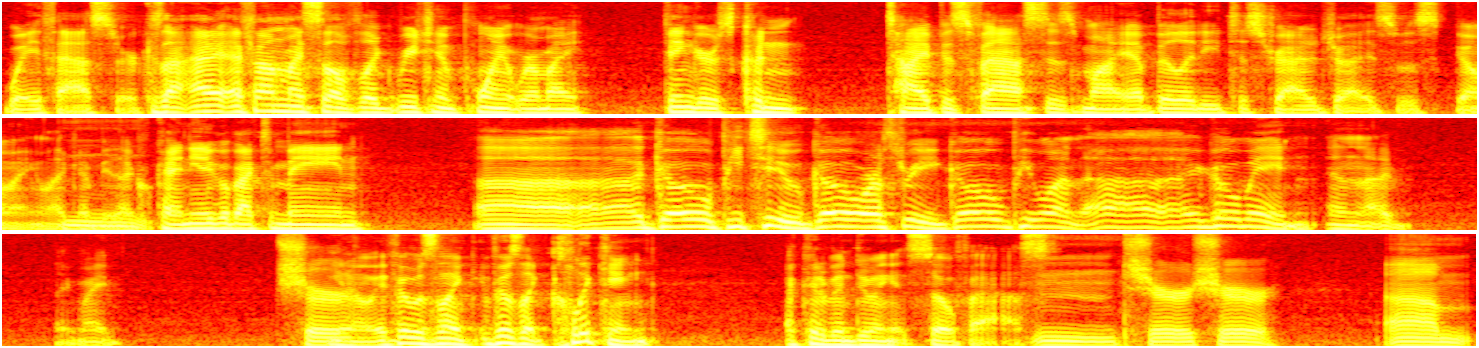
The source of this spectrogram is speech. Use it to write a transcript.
way faster. Because I, I found myself like reaching a point where my fingers couldn't type as fast as my ability to strategize was going. Like mm. I'd be like, mm. okay, I need to go back to main. Uh, go P2, go R3, go P1, uh, go main. And I like my Sure. You know, if it was like if it was like clicking, I could have been doing it so fast. Mm, sure, sure. Um,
